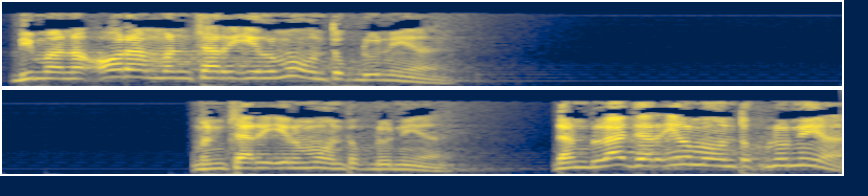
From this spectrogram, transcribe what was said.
di mana orang mencari ilmu untuk dunia. Mencari ilmu untuk dunia dan belajar ilmu untuk dunia.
